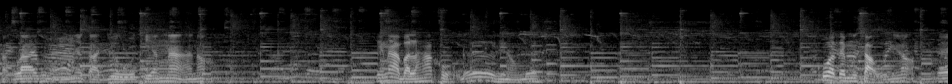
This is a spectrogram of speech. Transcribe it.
ผักลายพี่น้องบรรยากาศอยู่เที่ยงหน้าเนาะเที่ยงหน้าบาละฮักโขกเด้อพี่น้องเด้อขั้วแต่มือเสาร์นี่เนาะแต่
